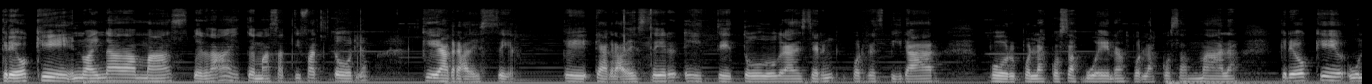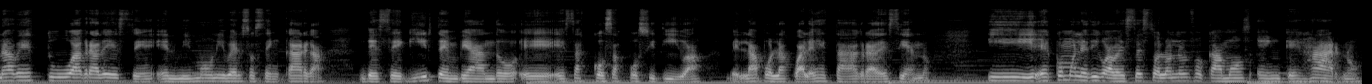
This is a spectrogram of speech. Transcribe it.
Creo que no hay nada más, ¿verdad? Este, más satisfactorio que agradecer, que, agradecer este, todo, agradecer por respirar, por, por, las cosas buenas, por las cosas malas. Creo que una vez tú agradeces, el mismo universo se encarga de seguirte enviando eh, esas cosas positivas, ¿verdad? Por las cuales estás agradeciendo. Y es como les digo, a veces solo nos enfocamos en quejarnos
